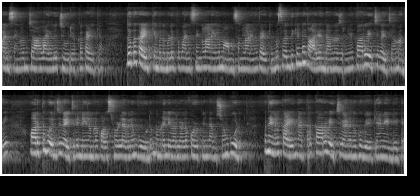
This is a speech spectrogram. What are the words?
മത്സ്യങ്ങളും ചാള അയില ചൂരയൊക്കെ കഴിക്കാം. ഇതൊക്കെ കഴിക്കുമ്പോൾ നമ്മളിപ്പോൾ മത്സ്യങ്ങളാണെങ്കിലും മാംസങ്ങളാണെങ്കിലും കഴിക്കുമ്പോൾ ശ്രദ്ധിക്കേണ്ട കാര്യം എന്താണെന്ന് വെച്ചിട്ടുണ്ടെങ്കിൽ കറി വെച്ച് കഴിച്ചാൽ മതി. വറുത്ത് പൊരിച്ച് കഴിച്ചിട്ടുണ്ടെങ്കിൽ നമ്മുടെ കൊളസ്ട്രോൾ ലെവലും കൂടും നമ്മുടെ ലിവറിലുള്ള കൊഴുപ്പിന്റെ അംശവും കൂടും. അപ്പോൾ നിങ്ങൾ കഴിയുന്നത്ര കറി വെച്ച് വേണം ഇതൊക്കെ ഉപയോഗിക്കാൻ വേണ്ടിയിട്ട്.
